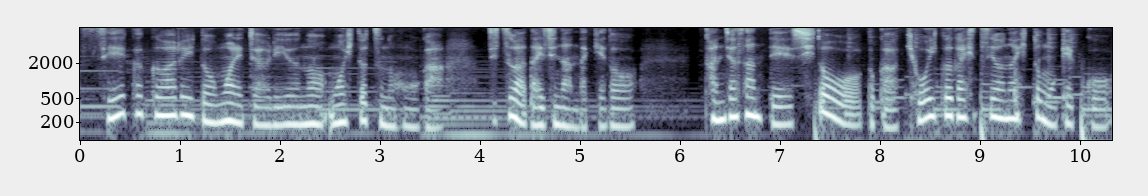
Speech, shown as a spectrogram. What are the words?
性格悪いと思われちゃう理由のもう一つの方が実は大事なんだけど、患者さんって指導とか教育が必要な人も結構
